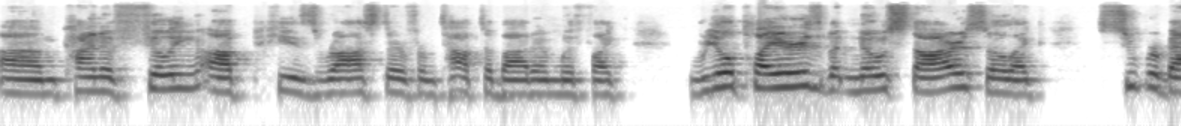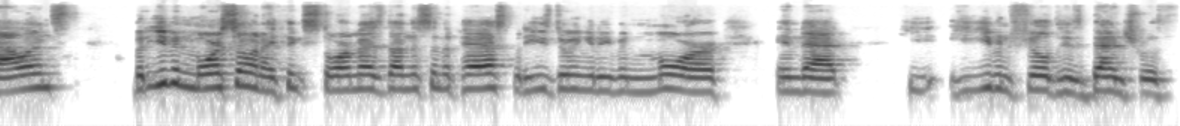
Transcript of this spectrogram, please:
um, kind of filling up his roster from top to bottom with like real players, but no stars. So, like, super balanced. But even more so, and I think Storm has done this in the past, but he's doing it even more in that he, he even filled his bench with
